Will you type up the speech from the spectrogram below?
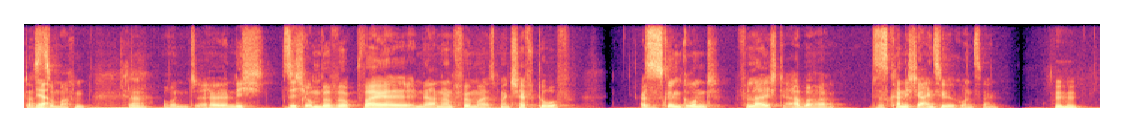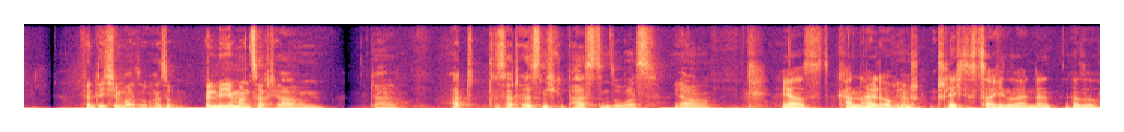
das ja, zu machen. Klar. Und äh, nicht sich umbewirbt, weil in der anderen Firma ist mein Chef doof. Also es ist ein Grund vielleicht, aber das kann nicht der einzige Grund sein. Mhm. Finde ich immer so. Also wenn mir jemand sagt, ja, ähm, da hat, das hat alles nicht gepasst und sowas, ja. Ja, es kann halt auch ja. ein schlechtes Zeichen sein, ne? Also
